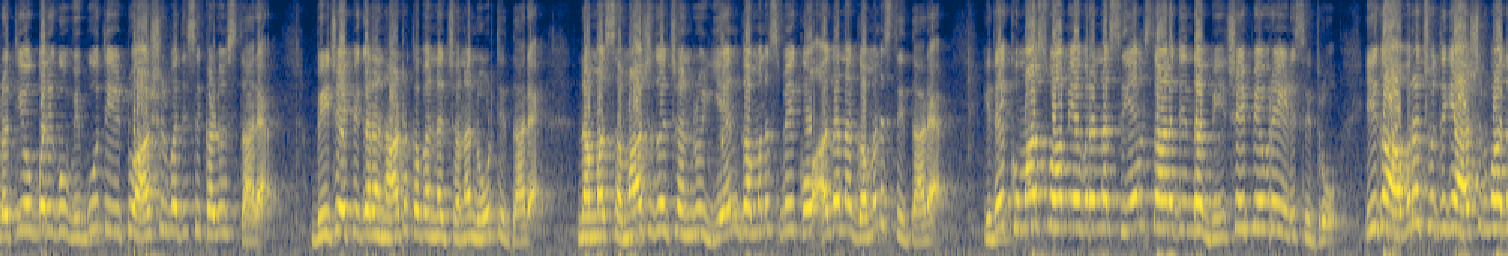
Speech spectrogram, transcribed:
ಪ್ರತಿಯೊಬ್ಬರಿಗೂ ವಿಭೂತಿ ಇಟ್ಟು ಆಶೀರ್ವದಿಸಿ ಕಳುಹಿಸ್ತಾರೆ. ಬಿಜೆಪಿಗರ ನಾಟಕವನ್ನ ಜನ ನೋಡ್ತಿದ್ದಾರೆ. ನಮ್ಮ ಸಮಾಜದ ಜನರು ಏನ್ ಗಮನಿಸಬೇಕೋ ಅದನ್ನ ಗಮನಿಸ್ತಿದ್ದಾರೆ. ಇದೇ ಕುಮಾರಸ್ವಾಮಿ ಅವರನ್ನ ಸಿಎಂ ಸ್ಥಾನದಿಂದ ಬಿಜೆಪಿಯವರೇ ಇಳಿಸಿದ್ರು. ಈಗ ಅವರ ಜೊತೆಗೆ ಆಶೀರ್ವಾದ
